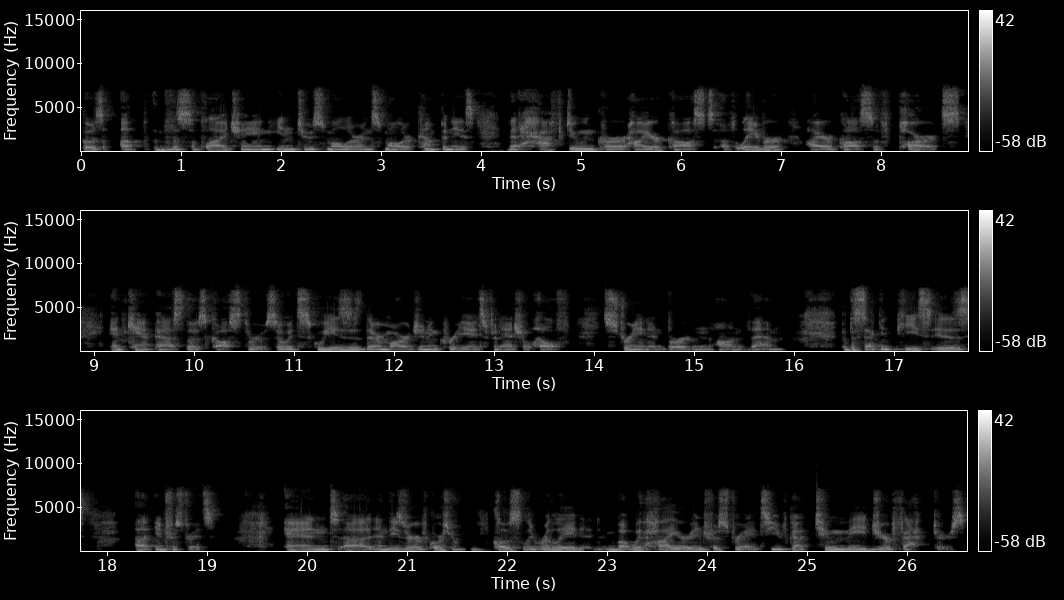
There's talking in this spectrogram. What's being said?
goes up the supply chain into smaller and smaller companies that have to incur higher costs of labor, higher costs of parts, and can't pass those costs through. So it squeezes their margin and creates financial health strain and burden on them. But the second piece is uh, interest rates and uh, and these are of course closely related. But with higher interest rates, you've got two major factors.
